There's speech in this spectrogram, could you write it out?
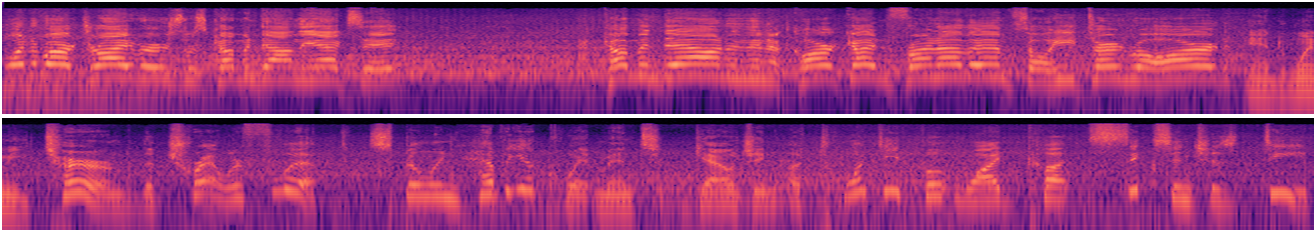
One of our drivers was coming down the exit, coming down, and then a car cut in front of him, so he turned real hard. And when he turned, the trailer flipped, spilling heavy equipment, gouging a 20 foot wide cut 6 inches deep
